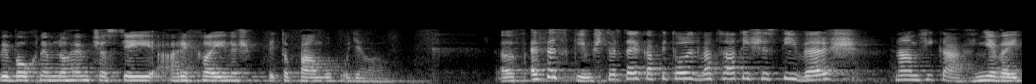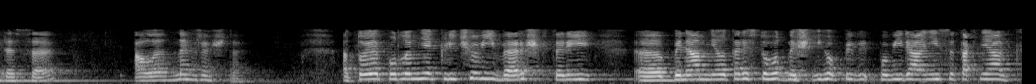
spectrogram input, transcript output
vybouchne mnohem častěji a rychleji, než by to pán Bůh udělal. V Efeským 4. kapitole 26. verš nám říká, hněvejte se, ale nehřešte. A to je podle mě klíčový verš, který eh, by nám měl tady z toho dnešního povídání se tak nějak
